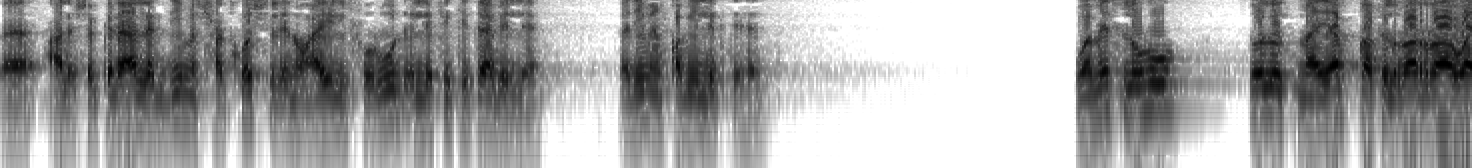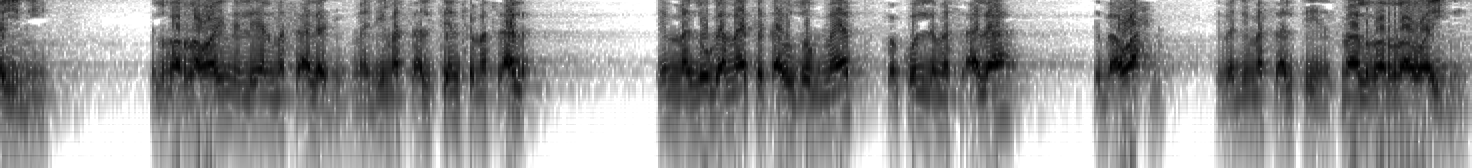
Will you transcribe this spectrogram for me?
فعلشان كده قال لك دي مش هتخش لأنه قايل الفروض اللي في كتاب الله. فدي من قبيل الاجتهاد. ومثله ثلث ما يبقى في الغراوين. الغراوين اللي هي المسألة دي. ما دي مسألتين في مسألة. إما زوجة ماتت أو زوج مات فكل مسألة تبقى واحدة. يبقى دي مسألتين اسمها الغراوين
